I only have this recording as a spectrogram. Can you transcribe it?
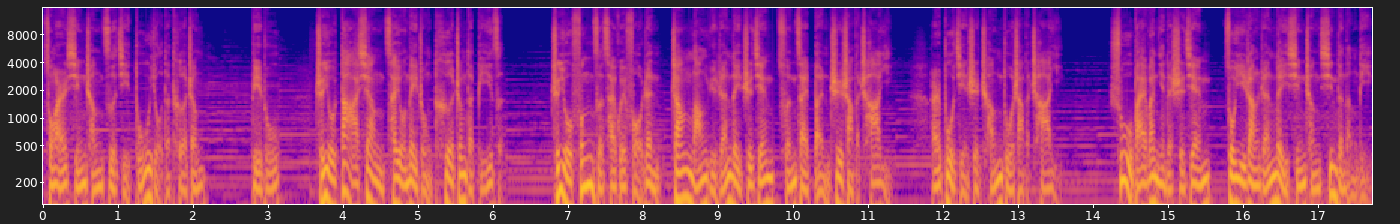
从而形成自己独有的特征。比如，只有大象才有那种特征的鼻子；只有疯子才会否认蟑螂与人类之间存在本质上的差异，而不仅是程度上的差异。数百万年的时间足以让人类形成新的能力，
